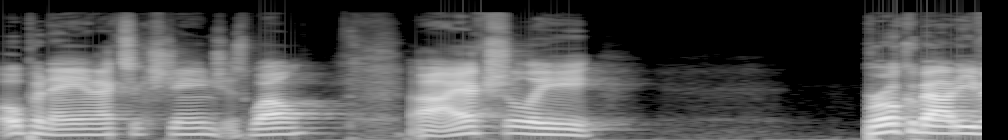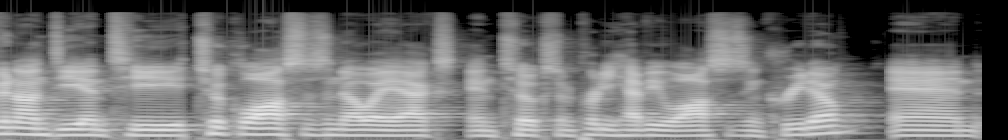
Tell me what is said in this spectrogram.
OpenANX Exchange as well. Uh, I actually broke about even on DNT, took losses in OAX, and took some pretty heavy losses in Credo. And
